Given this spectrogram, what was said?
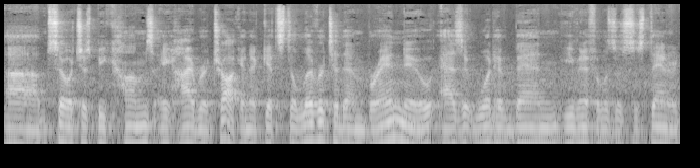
Um, so it just becomes a hybrid truck, and it gets delivered to them brand new, as it would have been even if it was a standard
